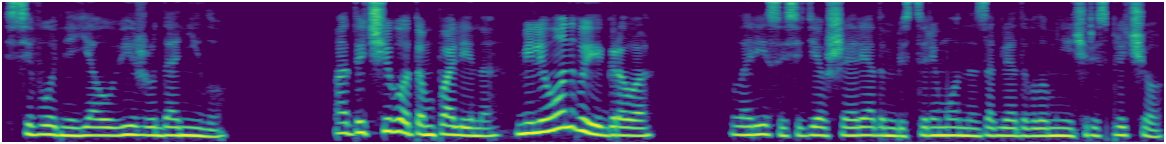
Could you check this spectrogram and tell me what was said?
Сегодня я увижу Данилу. «А ты чего там, Полина? Миллион выиграла?» Лариса, сидевшая рядом, бесцеремонно заглядывала мне через плечо,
